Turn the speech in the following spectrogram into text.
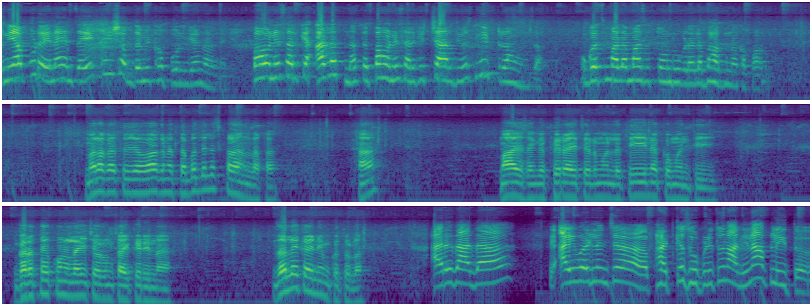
पण यापुढे ना यांचा एकही शब्द मी खपवून घेणार नाही. पाहुण्यासारखे आलात ना तर पाहुण्यासारखे चार दिवस नीट राहून जा. उगाच मला माझं तोंड उघडायला भाग नका पाडू. मला का तुझ्या वागण्यातला बदलच कळाला का? हा? माझ्या संग फिरायचं म्हणलं ते नको म्हणते. घरात कोणाला विचारून काय करीना. झालंय काय नेमकं तुला? अरे दादा ते आई वडिलांच्या फाटक्या झोपडीतून आली ना आपल्या इथं.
